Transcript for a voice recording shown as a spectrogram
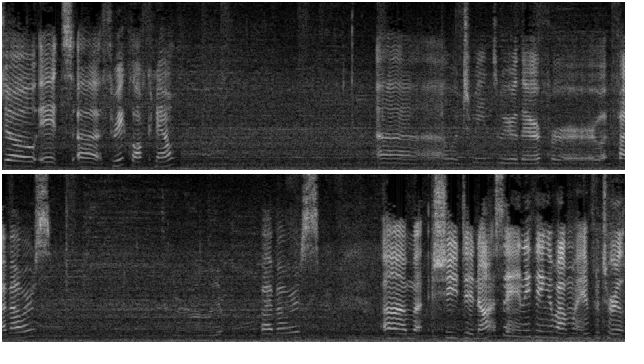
So it's uh, three o'clock now, uh, which means we were there for what five hours? Uh, yep. Five hours. Um, she did not say anything about my infertil-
